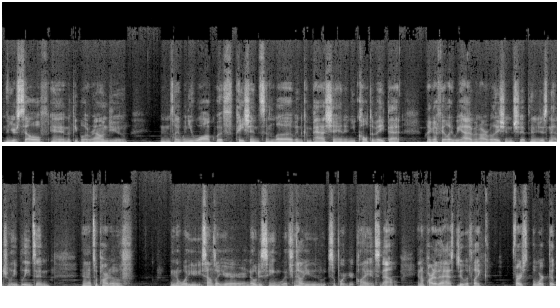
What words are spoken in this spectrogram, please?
yourself and the people around you. And it's like when you walk with patience and love and compassion and you cultivate that, like I feel like we have in our relationship, and it just naturally bleeds in. And that's a part of, you know, what you sounds like you're noticing with how you support your clients now. And a part of that has to do with like, first, the work that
